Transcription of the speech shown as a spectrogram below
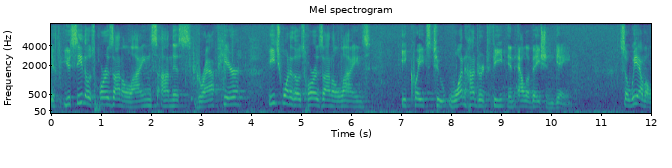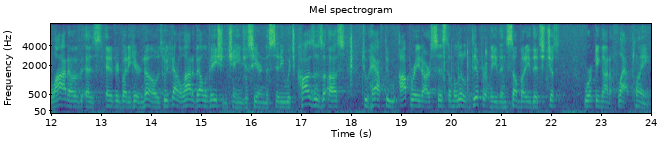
If you see those horizontal lines on this graph here, each one of those horizontal lines equates to 100 feet in elevation gain. So we have a lot of, as everybody here knows, we've got a lot of elevation changes here in the city, which causes us to have to operate our system a little differently than somebody that's just working on a flat plane.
